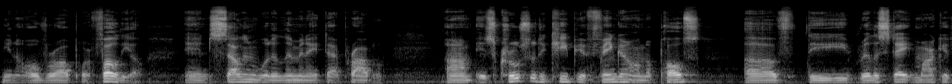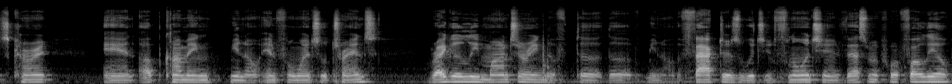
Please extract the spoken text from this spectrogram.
you know, overall portfolio, and selling would eliminate that problem. Um, it's crucial to keep your finger on the pulse of the real estate market's current and upcoming, you know, influential trends regularly monitoring the, the, the you know the factors which influence your investment portfolio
